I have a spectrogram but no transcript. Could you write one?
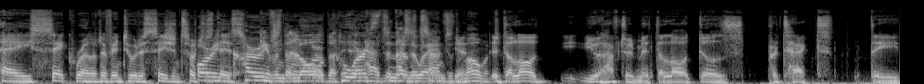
a sick relative into a decision such as this, given the law that it has, as it stands at yeah, the moment. The law, you have to admit, the law does protect the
